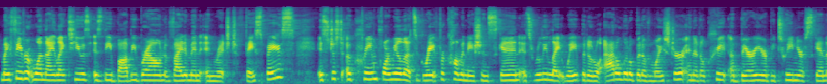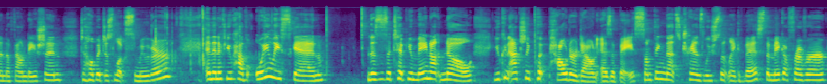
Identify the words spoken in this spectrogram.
My favorite one that I like to use is the Bobbi Brown Vitamin Enriched Face Base. It's just a cream formula that's great for combination skin. It's really lightweight, but it'll add a little bit of moisture and it'll create a barrier between your skin and the foundation to help it just look smoother. And then if you have oily skin, this is a tip you may not know. You can actually put powder down as a base, something that's translucent like this. The Makeup Forever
